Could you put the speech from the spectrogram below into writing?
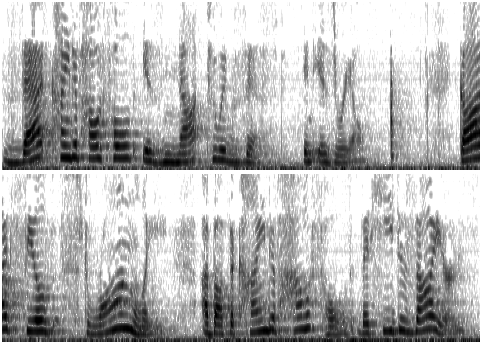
That kind of household is not to exist in Israel. God feels strongly about the kind of household that he desires.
